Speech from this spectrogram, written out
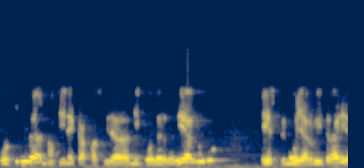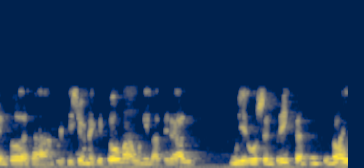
postura, no tiene capacidad ni poder de diálogo, es muy arbitraria en todas las decisiones que toma, unilateral, muy egocentrista, entonces no hay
